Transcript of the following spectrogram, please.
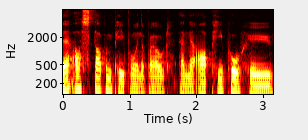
There are stubborn people in the world, and there are people who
